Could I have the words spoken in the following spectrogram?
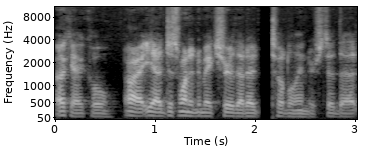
Okay, cool. All right, yeah, just wanted to make sure that I totally understood that.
